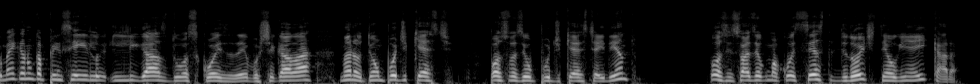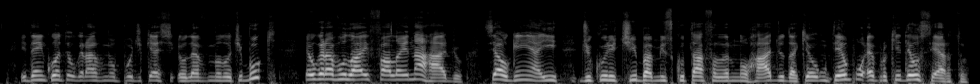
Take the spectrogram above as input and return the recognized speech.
Como é que eu nunca pensei em ligar as duas coisas? Aí eu vou chegar lá, mano, eu tenho um podcast. Posso fazer o um podcast aí dentro? Pô, vocês fazem alguma coisa sexta de noite? Tem alguém aí, cara? E daí, enquanto eu gravo meu podcast, eu levo meu notebook, eu gravo lá e falo aí na rádio. Se alguém aí de Curitiba me escutar falando no rádio daqui a algum tempo, é porque deu certo.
